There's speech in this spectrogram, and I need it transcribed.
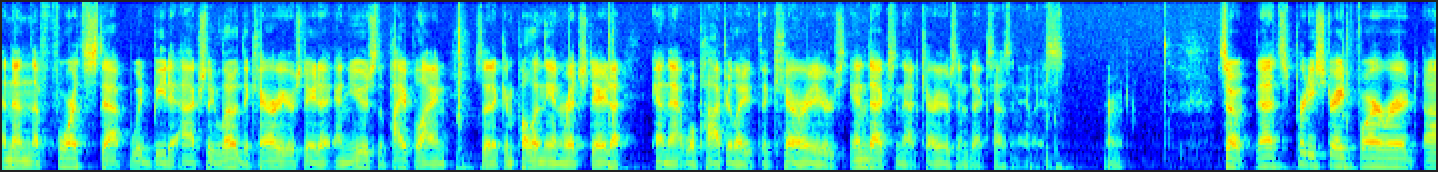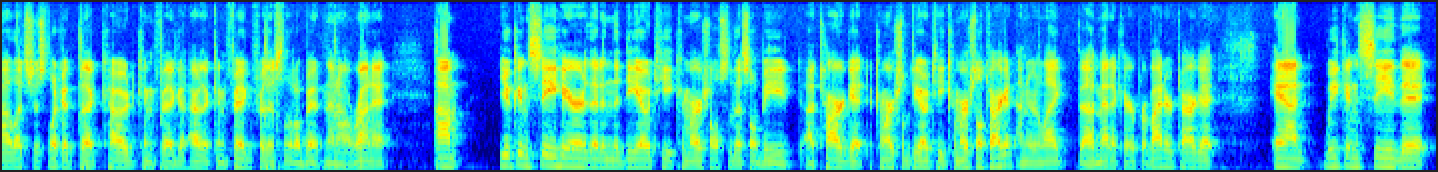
And then the fourth step would be to actually load the carrier's data and use the pipeline so that it can pull in the enriched data and that will populate the carrier's index and that carrier's index has an alias. Right. So that's pretty straightforward. Uh, let's just look at the code config or the config for this a little bit, and then I'll run it. Um, you can see here that in the DOT commercial, so this will be a target, a commercial DOT commercial target under like the Medicare provider target. And we can see that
